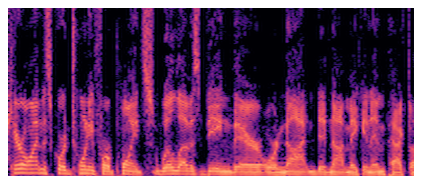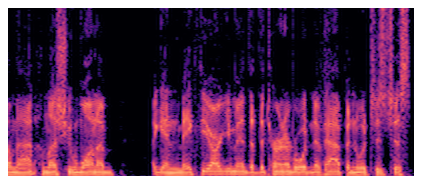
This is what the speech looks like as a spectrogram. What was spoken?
Carolina scored 24 points. Will Levis being there or not did not make an impact on that, unless you want to again make the argument that the turnover wouldn't have happened, which is just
